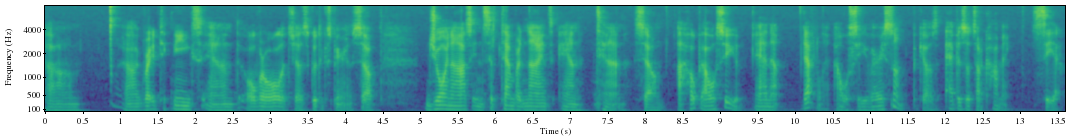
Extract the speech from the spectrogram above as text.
um, uh, great techniques, and overall it's just good experience. So join us in September 9th and 10th. So I hope I will see you, and uh, definitely I will see you very soon because episodes are coming. See ya.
